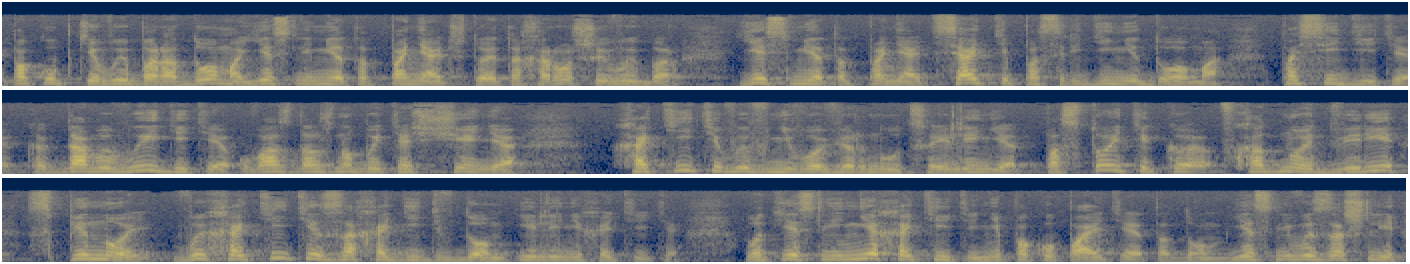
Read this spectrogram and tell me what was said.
покупки выбора дома, если метод понять, что это хороший выбор, есть метод понять, сядьте посредине дома, посидите. Когда вы выйдете, у вас должно быть ощущение, хотите вы в него вернуться или нет. Постойте к входной двери спиной, вы хотите заходить в дом или не хотите. Вот если не хотите, не покупайте этот дом. Если вы зашли,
